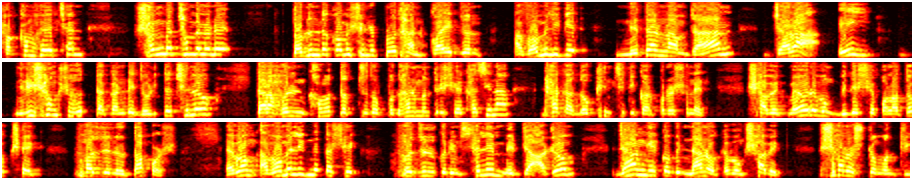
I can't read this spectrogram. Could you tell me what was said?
সক্ষম হয়েছেন। সংবাদ সম্মেলনে তদন্ত কমিশনের প্রধান কয়েকজন আওয়ামী লীগের নেতার নাম জানান, যারা এই নৃশংস হত্যাকাণ্ডে জড়িত ছিল। তারা হলেন ক্ষমতাচ্যুত প্রধানমন্ত্রী শেখ হাসিনা, ঢাকা দক্ষিণ সিটি কর্পোরেশনের সাবেক মেয়র এবং বিদেশে পলাতক শেখ ফজলুল তাপস এবং আওয়ামী লীগ নেতা শেখ ফজলুল করিম সেলিম মির্জা আজম, জাহাঙ্গীর কবির নানক এবং সাবেক স্বরাষ্ট্রমন্ত্রী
